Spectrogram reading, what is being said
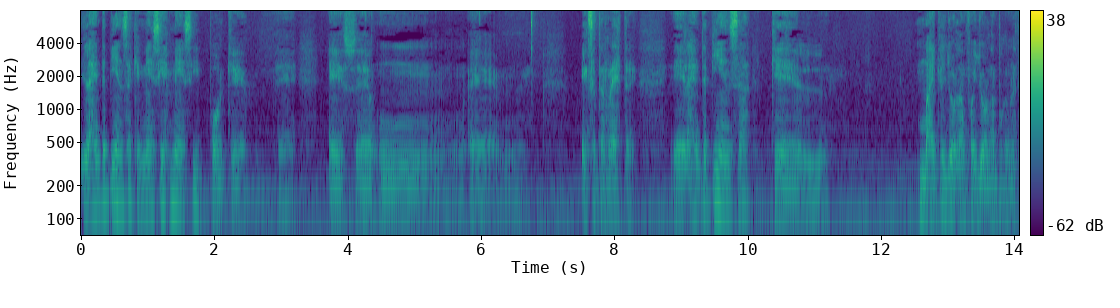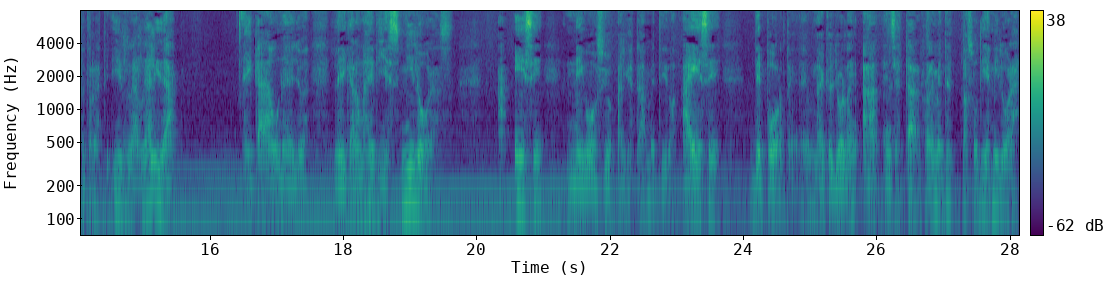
la gente piensa que Messi es Messi porque eh, es eh, un eh, extraterrestre. la gente piensa que el Michael Jordan fue Jordan porque no es extraterrestre. Y la realidad es que cada uno de ellos le dedicaron más de 10.000 horas a ese negocio al que estaba metido, a ese deporte. Michael Jordan a encestar. Probablemente pasó 10.000 horas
